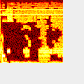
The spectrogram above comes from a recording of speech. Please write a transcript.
Thank you.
